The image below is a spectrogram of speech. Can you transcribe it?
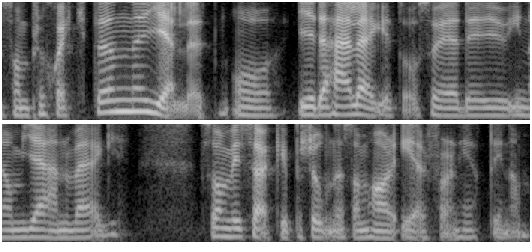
som projekten gäller. Och i det här läget då så är det ju inom järnväg som vi söker personer som har erfarenhet inom.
